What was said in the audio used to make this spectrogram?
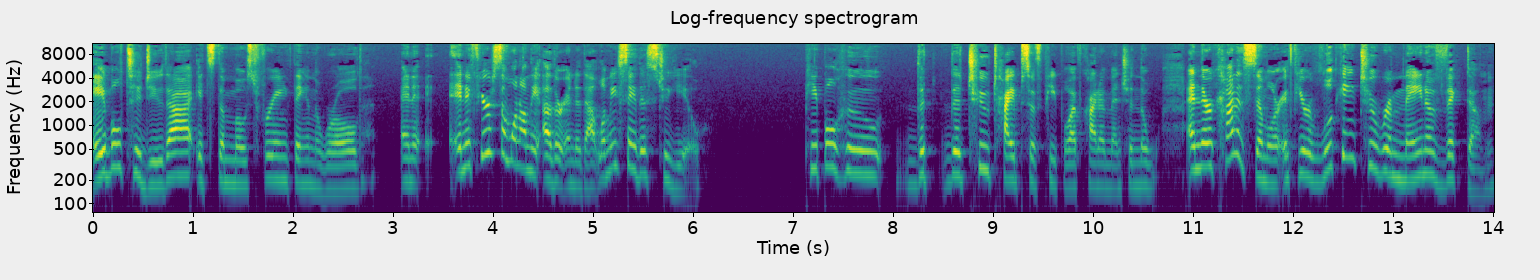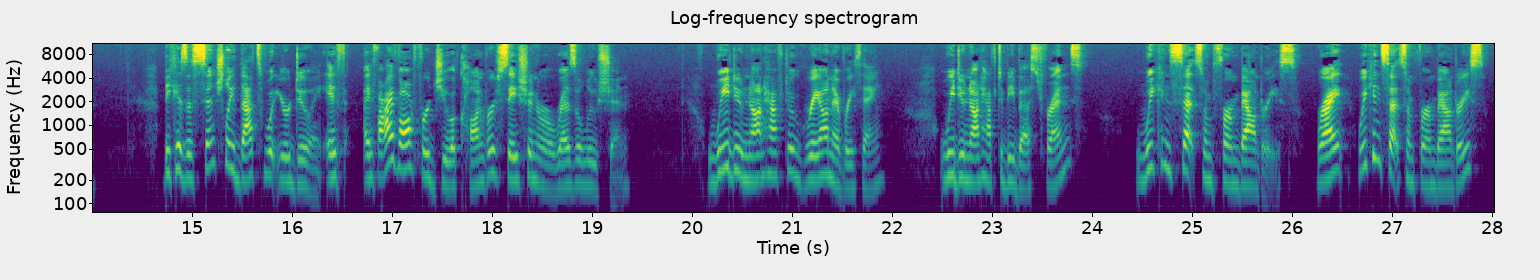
able to do that, it's the most freeing thing in the world. And it, and if you're someone on the other end of that, let me say this to you. People who the the two types of people I've kind of mentioned the and they're kind of similar. If you're looking to remain a victim, because essentially that's what you're doing. If if I've offered you a conversation or a resolution, we do not have to agree on everything. We do not have to be best friends we can set some firm boundaries, right? We can set some firm boundaries.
